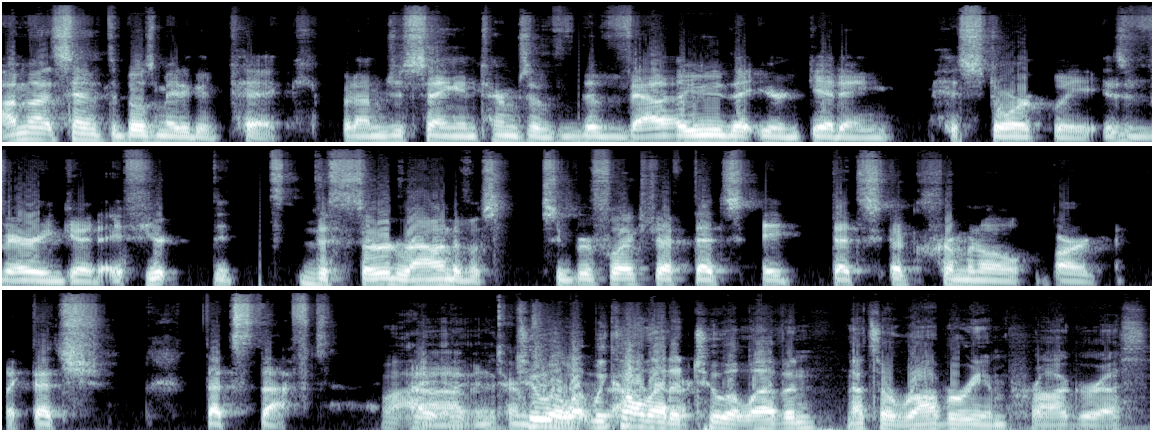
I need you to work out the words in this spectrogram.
I'm not saying that the Bills made a good pick, but I'm just saying in terms of the value that you're getting historically is very good. If you're the, the third round of a super flex draft, that's a that's a criminal bargain. Like that's that's theft. Well, I, um, terms two ele- we call that a two eleven. That's a robbery in progress.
